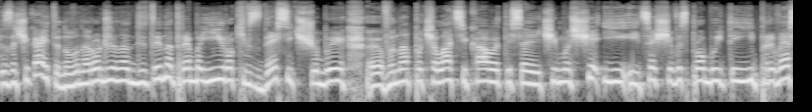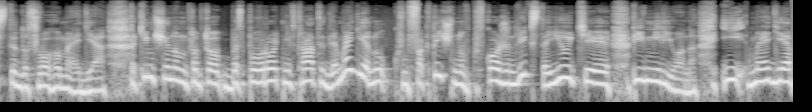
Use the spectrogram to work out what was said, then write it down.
зачекайте, новонароджена дитина, треба їй років з 10, щоб е, вона почала цікавитися чимось ще, і і це ще ви спробуєте її привести до свого медіа. Таким чином, тобто безповоротні втрати для медіа, ну фактично в кожен рік стають е, півмільйона. І медіа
